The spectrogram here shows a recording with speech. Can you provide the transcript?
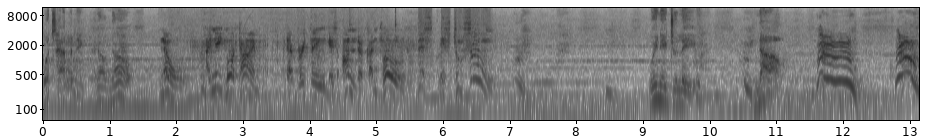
What's happening? I don't know. No, I need more time. Everything is under control. This is too soon. We need to leave. Now. Mm-hmm.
